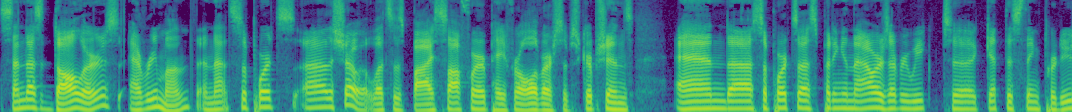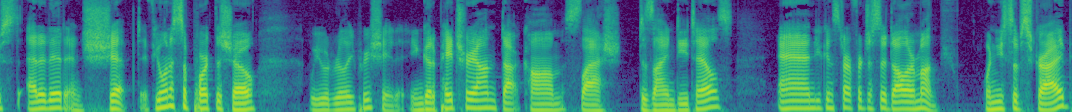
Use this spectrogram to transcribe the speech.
send us dollars every month, and that supports uh, the show. It lets us buy software, pay for all of our subscriptions, and uh, supports us putting in the hours every week to get this thing produced, edited, and shipped. If you want to support the show, we would really appreciate it. You can go to patreon.com slash design details, and you can start for just a dollar a month. When you subscribe,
